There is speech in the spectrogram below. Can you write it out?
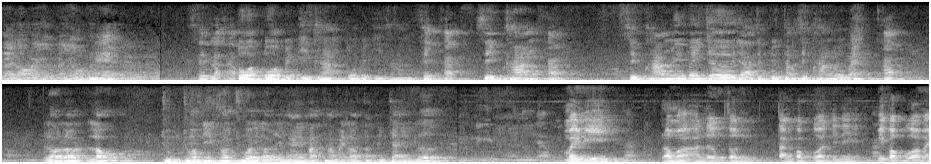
แต่เราไม่ไม่ยอมแพ้เสร็จแล้วครับตรวจตรวจไปกี่ครั้งตรวจไปกี่ครั้งเสร็จครับสิบครั้งครับสิบครั้งนี่ไม่เจอยาเสพติดทั้งสิบครั้งเลยไหมครับ แล้วแล้วแล้วชุมชนนี้เขาช่วยเรายังไงบ้างทำให้เราตัดสินใจเลิกไม่มีครับเรามาเริ่มต้นตั้งครอบครัวที่นี่ มีครอบครัวไหม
